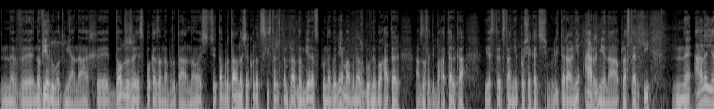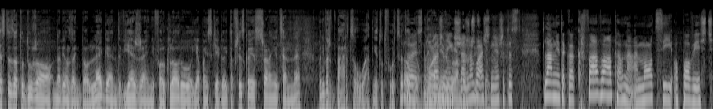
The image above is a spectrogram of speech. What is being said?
w no, wielu odmianach. Y, Dobrze, że jest pokazana brutalność. Ta brutalność akurat z historyczną prawdą wiele wspólnego nie ma, bo nasz główny bohater, a w zasadzie bohaterka, jest w stanie posiekać literalnie armię na plasterki. Ale jest za to dużo nawiązań do legend, wierzeń, folkloru japońskiego i to wszystko jest szalenie cenne, ponieważ bardzo ładnie to twórcy robią. To jest Ładnie najważniejsze. No właśnie, że to jest dla mnie taka krwawa, pełna emocji opowieść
